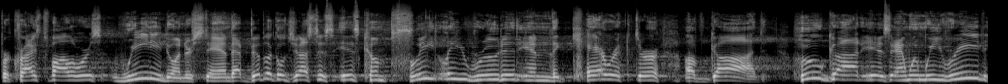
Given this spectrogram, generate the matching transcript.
For Christ followers, we need to understand that biblical justice is completely rooted in the character of God, who God is. And when we read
